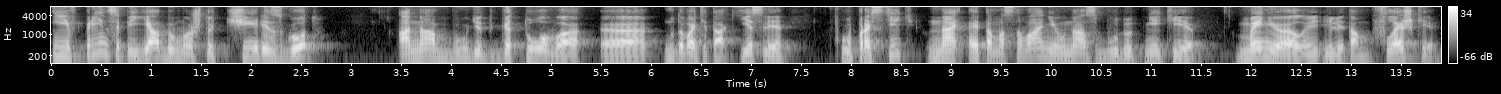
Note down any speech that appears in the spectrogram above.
И, в принципе, я думаю, что через год она будет готова, э, ну давайте так, если упростить, на этом основании у нас будут некие мануалы или там флешки,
